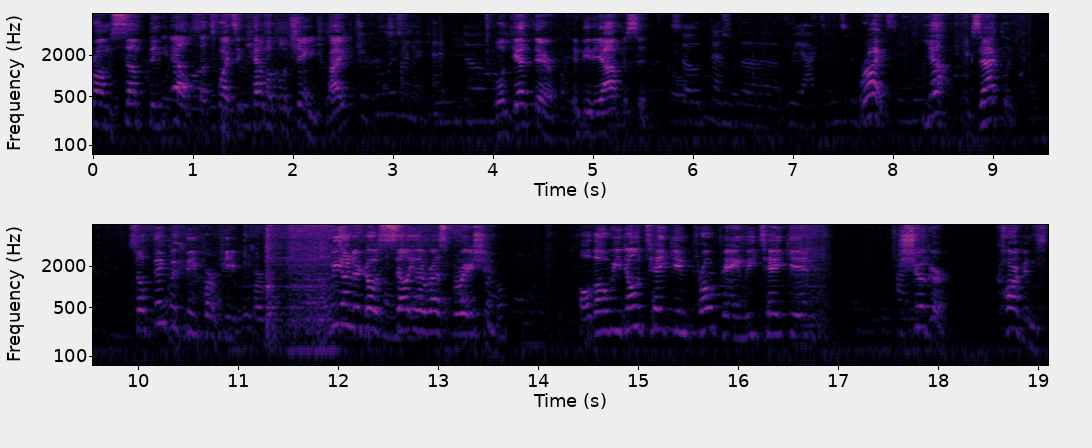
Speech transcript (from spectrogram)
from something else. That's why it's a chemical change, right? If it was an endo, We'll get there. It'd be the opposite. so then the reactants would Right. Yeah, exactly. So think with me for people. For, we undergo cellular respiration. Although we don't take in propane, we take in sugar, carbons,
